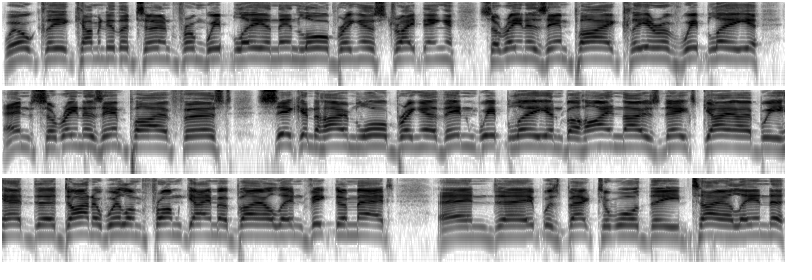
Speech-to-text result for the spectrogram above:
Well clear coming to the turn from Whipley, and then Lawbringer straightening. Serena's Empire clear of Whipley, and Serena's Empire first. Second home Lawbringer, then Whipley, and behind those next, we had uh, Dinah Willem from Gamer Bale, then Victor Matt, and and uh, it was back toward the tail end. Uh,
